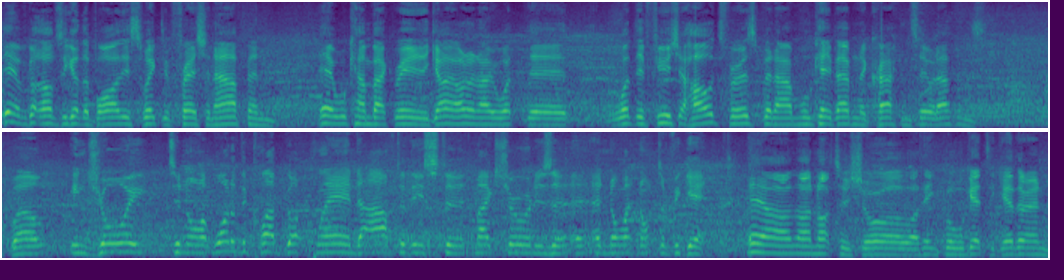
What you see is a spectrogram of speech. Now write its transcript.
yeah, we've got, obviously got the bye this week to freshen up, and yeah, we'll come back ready to go. I don't know what the what the future holds for us, but um, we'll keep having a crack and see what happens. Well, enjoy tonight. What have the club got planned after this to make sure it is a, a night not to forget? Yeah, I'm not too sure. I think we'll get together and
